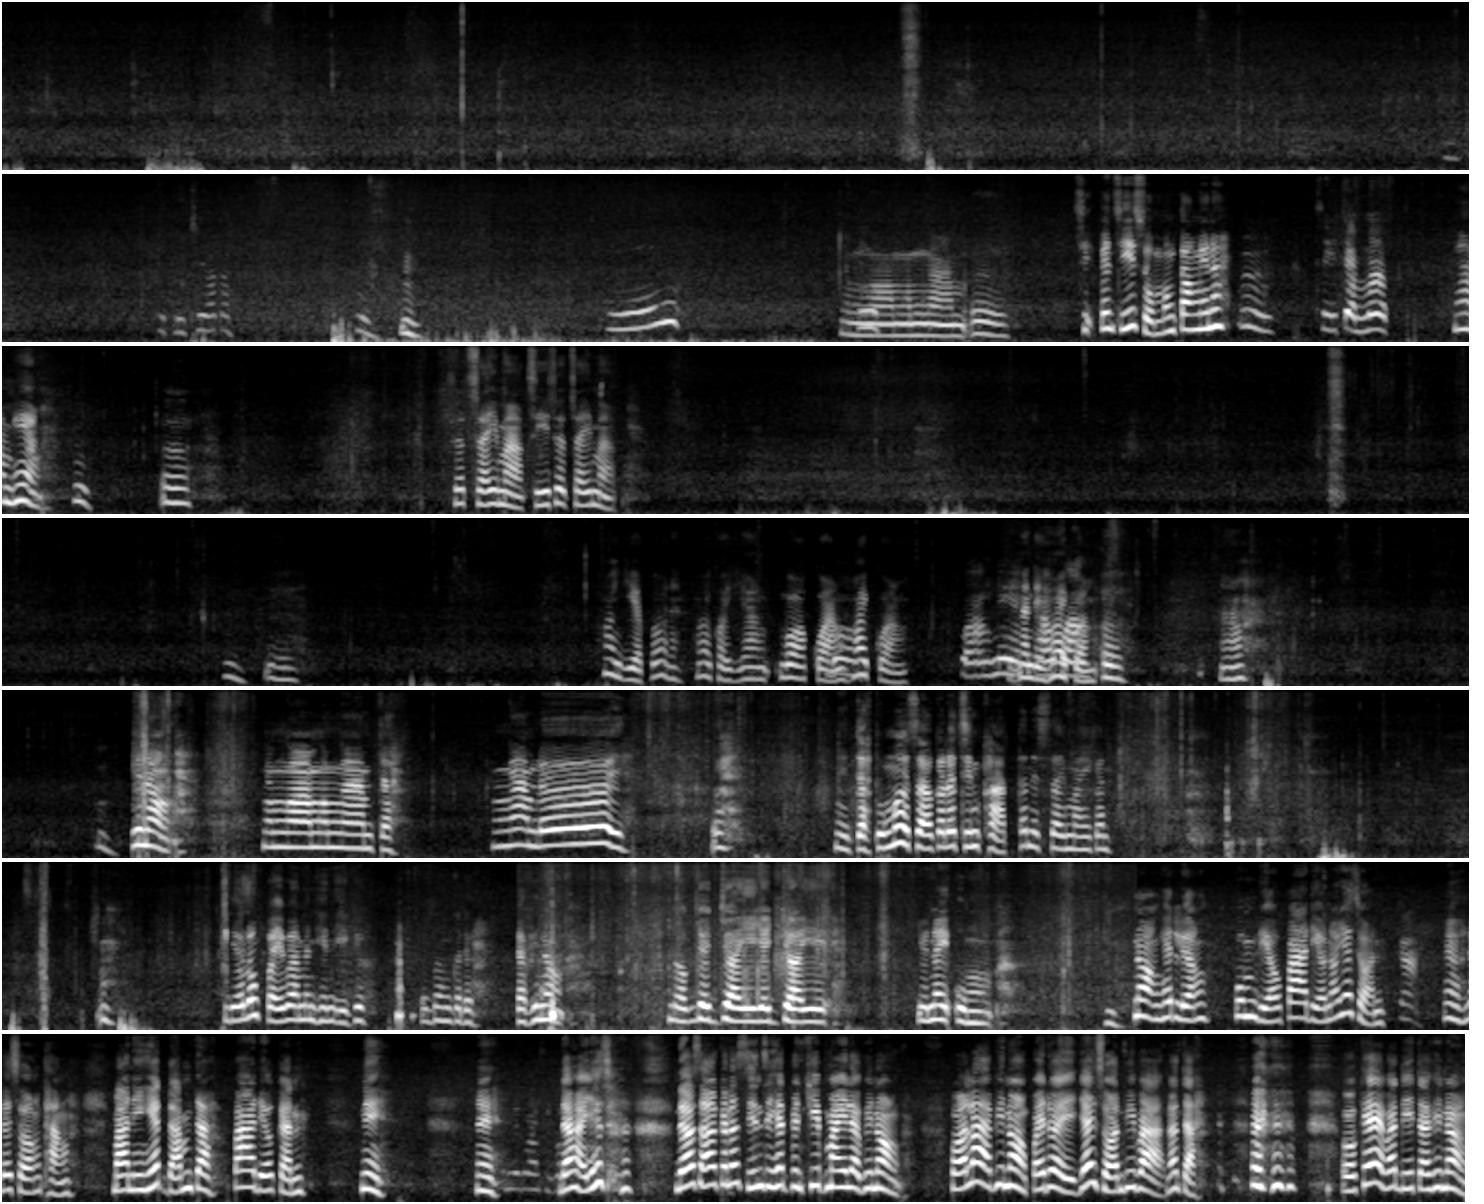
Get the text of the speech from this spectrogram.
มี เชือกอะอืมโอ้งามงามงามงามเออสีเป็นสีสมบางตองเลยนะอืมสีแจ่มมาก งามแห้งอืมเออสดใสมาก สีสดใสมาก ห้อยเหยียบบ่นั่นห้อยข่อยยางบ่กวางบ่ ห้อยกวางวางนี่นั่นเด็เท้าห้อยวางกวาง เออเอาพี่น้องงามงามงามงามๆจ้ะงามงามๆเลยเอ้ยนี่จ้ะถุงมือสาวกระสินธุ์ขาดท่านได้ใส่ไม้กันอืม เดี๋ยวลงไปว่ามันเห็นอีกอยู่ไปเบิ่งก็เด้อจ้ะพี่น้องดอกใหญ่ๆใหญ่ๆอยู่ในอุ่มน้องเฮ็ดเหลืองกลุ่มเดียวป้าเดียวเนาะยายสอนจ้ะเออได้สองถังมานี่เฮ็ดดำจ้ะป้าเดียวกัน นี่นี่นึกว่าสิเดี๋ยวใหายายสเดี๋ยวสาวกระสินธุ์สิเฮ็ดเป็นคลิปใหม่แล้วพี่น้องขอลาพี่น้องไปด้วยยายสอนพี่บ่านะจ๊ะโอเคหวัดดีจ้ะพี่น้อง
